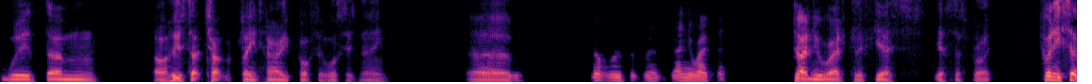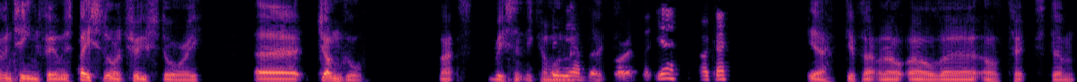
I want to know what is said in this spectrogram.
with um oh who's that chap that played Harry Potter? What's his name? Uh, Um, not Rupert Grint, Daniel Radcliffe. Daniel Radcliffe. Yes, yes, that's right. 2017 film. is based on a true story. Uh, Jungle. That's recently come on the Netflix. for it, but yeah, okay. Yeah, give that one. I'll I'll, uh, I'll text um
